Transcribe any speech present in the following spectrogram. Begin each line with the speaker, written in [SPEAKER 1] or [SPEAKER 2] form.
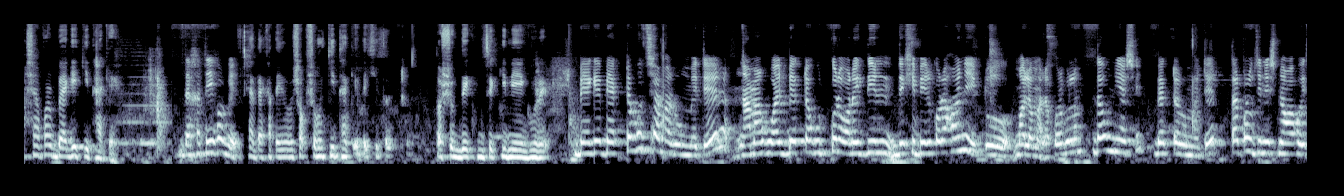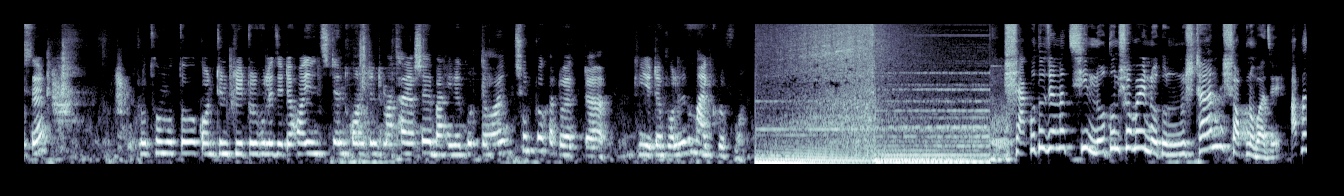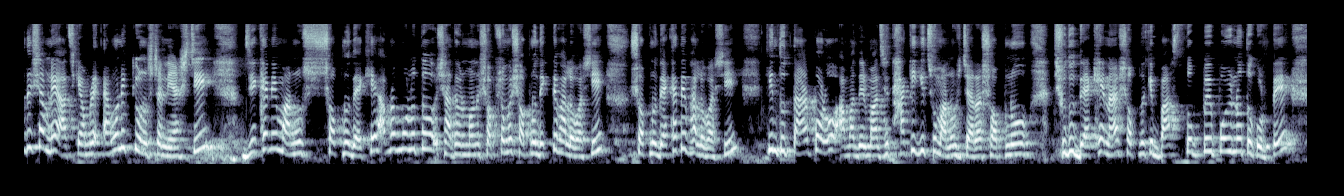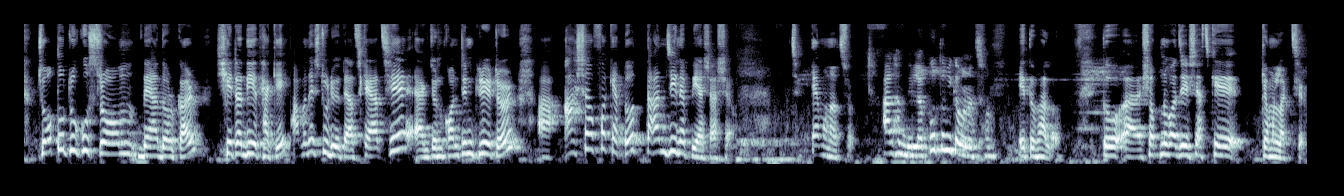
[SPEAKER 1] আশাফার ব্যাগে কি থাকে?
[SPEAKER 2] দেখাতেই হবে।
[SPEAKER 1] হ্যাঁ দেখাতেই হবে। সবসময় কি থাকে দেখি তো একটু। দর্শক দেখুন যে কি নিয়ে ঘুরে।
[SPEAKER 2] ব্যাগে ব্যাগটা হচ্ছে আমার রুমমেটের। আমার হোয়াইট ব্যাগটা হুট করে অনেকদিন দেখি বের করা হয়নি একটু ময়লা ময়লা করে বললাম দাও নিয়ে আসি ব্যাগটা রুমমেটের। তারপরও জিনিস নেওয়া হয়েছে। প্রথমত কন্টেন্ট ক্রিয়েটর হলে যেটা হয় ইনস্ট্যান্ট কন্টেন্ট মাথায় আসে বাহিরে করতে হয়। ছোট্টখাটো একটা কি এটা বলে মাইক্রোফোন
[SPEAKER 1] স্বাগত জানাচ্ছি নতুন সময়ের নতুন অনুষ্ঠান স্বপ্নবাজে। আপনাদের সামনে আজকে আমরা এমন একটি অনুষ্ঠান নিয়ে আসছি, যেখানে মানুষ স্বপ্ন দেখে। আমরা মূলত সাধারণ মানুষ সবসময় স্বপ্ন দেখতে ভালোবাসি, স্বপ্ন দেখাতে ভালোবাসি, কিন্তু তারপরও আমাদের মাঝে থাকে কিছু মানুষ যারা স্বপ্ন শুধু দেখে না, স্বপ্নকে বাস্তবে পরিণত করতে যতটুকু শ্রম দেয়া দরকার সেটা দিয়ে থাকে। আমাদের স্টুডিওতে আজকে আছে একজন কন্টেন্ট ক্রিয়েটর আশাফা খ্যাত তানজিনা পিয়াস আশা। আচ্ছা, কেমন আছো?
[SPEAKER 2] আলহামদুলিল্লাহ আপু তুমি কেমন আছো?
[SPEAKER 1] এই তো ভালো। তো আহ, স্বপ্নবাজে এসে আজকে কেমন লাগছে?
